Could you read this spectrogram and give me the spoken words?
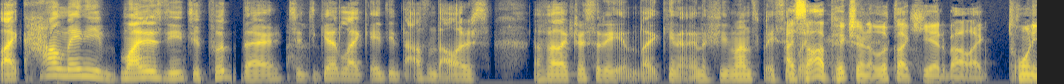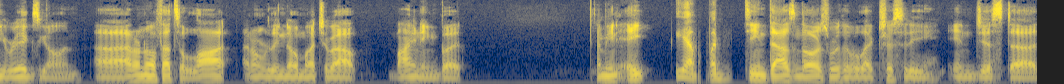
Like, how many miners do you need to put there to get like eighteen thousand dollars of electricity in like you know in a few months, Basically, I saw a picture and it looked like he had about like 20 rigs going. Uh, I don't know if that's a lot. I don't really know much about mining, but I mean, Yeah, but $18,000 worth of electricity in just uh,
